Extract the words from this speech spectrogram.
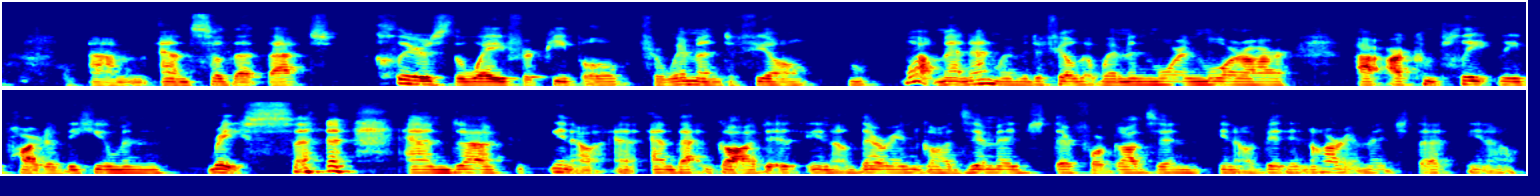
um, and so that that clears the way for people for women to feel well men and women to feel that women more and more are are completely part of the human race and uh, you know and, and, that god you know they're in god's image therefore god's in you know a bit in our image that you know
